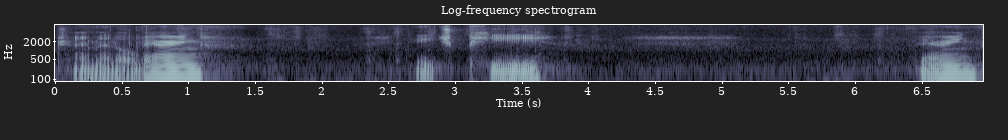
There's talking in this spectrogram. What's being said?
tri-metal bearing, HP bearing.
